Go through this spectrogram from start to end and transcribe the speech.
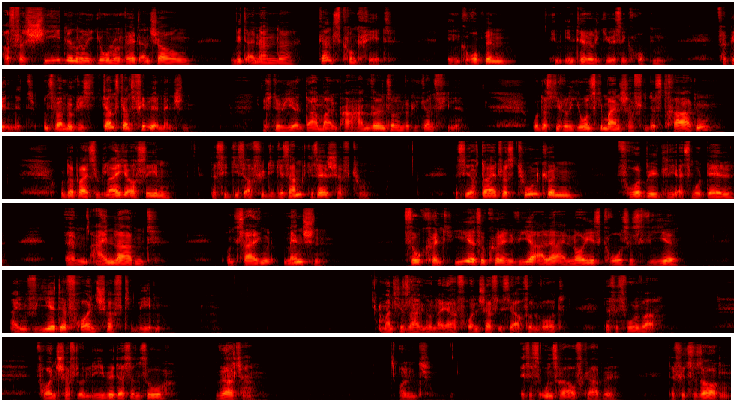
aus verschiedenen Religionen und Weltanschauungen miteinander ganz konkret in Gruppen, in interreligiösen Gruppen verbindet. Und zwar möglichst ganz, ganz viele Menschen. Nicht nur hier und da mal ein paar handeln, sondern wirklich ganz viele. Und dass die Religionsgemeinschaften das tragen und dabei zugleich auch sehen, dass sie dies auch für die Gesamtgesellschaft tun. Dass sie auch da etwas tun können, vorbildlich als Modell, ähm, einladend und zeigen Menschen, so könnt ihr, so können wir alle ein neues, großes Wir, ein Wir der Freundschaft leben. Manche sagen nur, naja, Freundschaft ist ja auch so ein Wort. Das ist wohl wahr. Freundschaft und Liebe, das sind so Wörter. Und es ist unsere Aufgabe, dafür zu sorgen,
